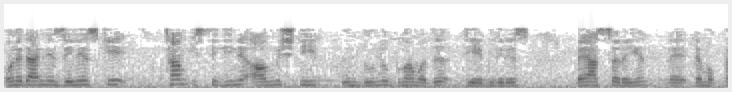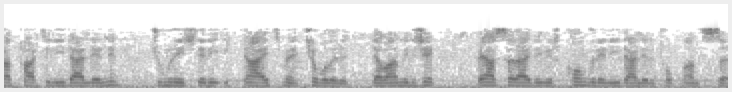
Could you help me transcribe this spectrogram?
O nedenle Zelenski tam istediğini almış değil, umduğunu bulamadı diyebiliriz. Beyaz Saray'ın ve Demokrat Parti liderlerinin Cumhuriyetçileri ikna etme çabaları devam edecek. Beyaz Saray'da bir kongre liderleri toplantısı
